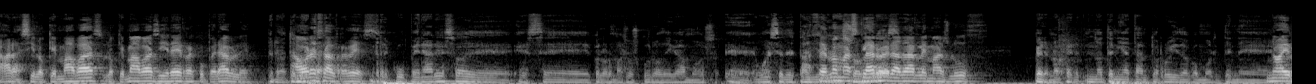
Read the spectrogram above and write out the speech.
Ahora, si lo quemabas, lo quemabas y era irrecuperable. Pero Ahora es al revés. Recuperar eso, eh, ese color más oscuro, digamos, eh, o ese detalle. Hacerlo más claro era darle más luz. Pero no, no tenía tanto ruido como tiene. No hay,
